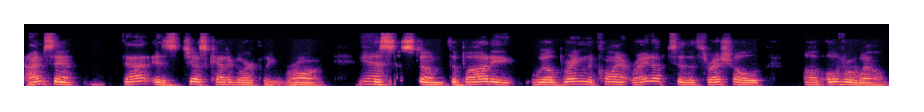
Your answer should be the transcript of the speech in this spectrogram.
I'm saying that is just categorically wrong yeah. the system, the body will bring the client right up to the threshold of overwhelm.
